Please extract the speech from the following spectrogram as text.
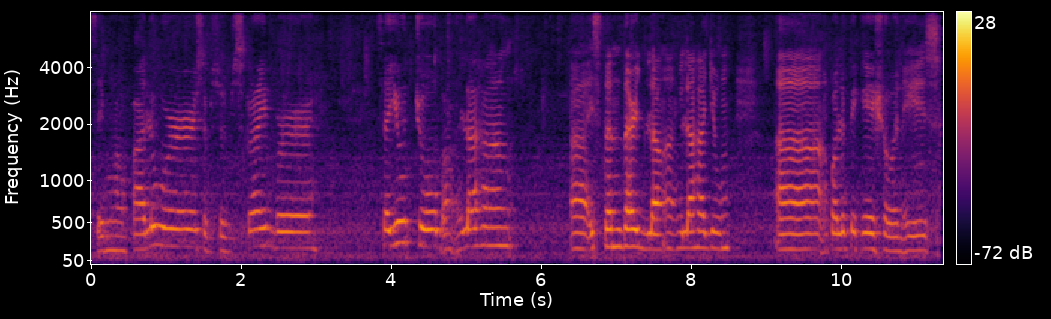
sa imong followers, sub subscriber. Sa YouTube, ang ilahang ah, standard lang, ang ilaha yung ah, qualification is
